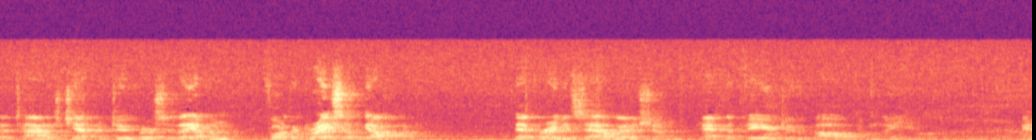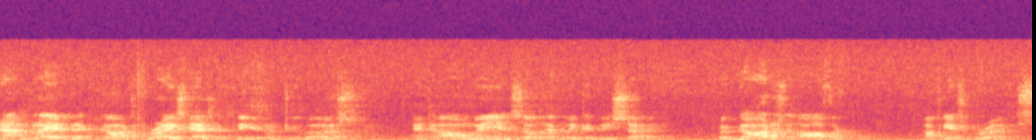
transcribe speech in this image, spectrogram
uh, Titus chapter 2, verse 11, for the grace of God that bringeth salvation hath appeared to all men. And I'm glad that God's grace has appeared unto us and to all men so that we could be saved. But God is the author of His grace.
